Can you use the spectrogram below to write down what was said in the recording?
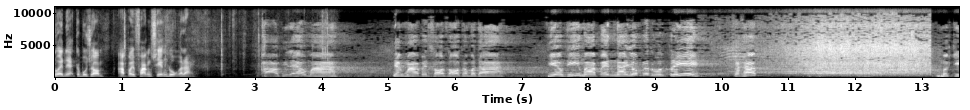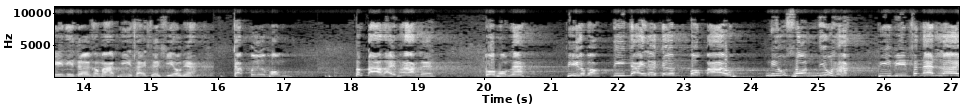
ด้วยเนี่ยท่านผู้ชมเอาไปฟังเสียงดูก็ได้ คราวที่แล้วมา ยังมาเป็นสสธรรมดา เที่ยวนี้มาเป็นนายกรัฐมนตรีนะครับ เมื่อกี้ที่เดินเข้ามาพี่ใส่เสื้อเขียวเนี่ย จับมือผม น้ำตาไหลพากเลย ตัวผมนะ พี่เขาบอกดีใจเหรอเจอบอกเปล่า นิ้วซ้น นิ้วหัก พี่บีบซะแน่นเลย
